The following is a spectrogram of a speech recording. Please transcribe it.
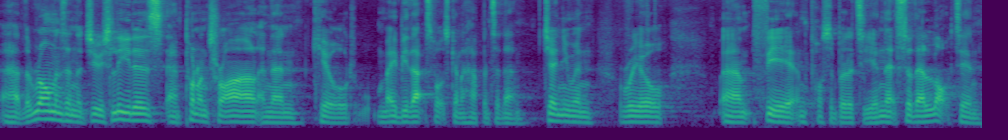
uh, the Romans and the Jewish leaders and put on trial and then killed. Maybe that's what's going to happen to them. Genuine, real um, fear and possibility. And so they're locked in.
